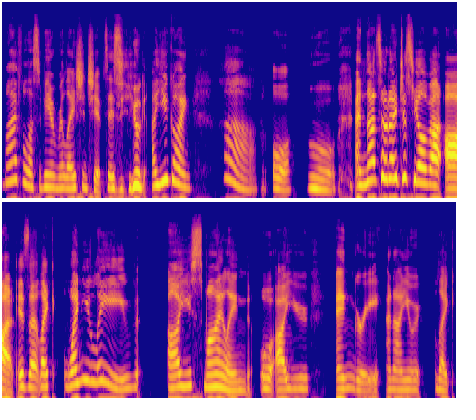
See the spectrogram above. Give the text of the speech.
My philosophy in relationships is you are you going, ah or oh and that's what I just feel about art is that like when you leave, are you smiling or are you angry and are you like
